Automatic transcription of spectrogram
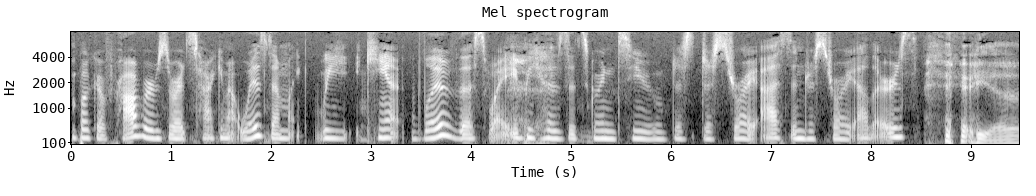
book of Proverbs where it's talking about wisdom, like we can't live this way because it's going to just destroy us and destroy others. yeah.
